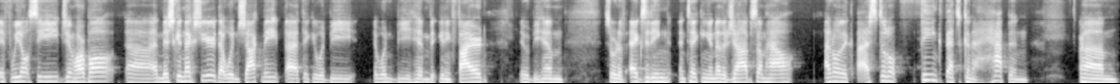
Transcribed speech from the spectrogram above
if we don't see Jim Harbaugh uh, at Michigan next year, that wouldn't shock me. I think it would be it wouldn't be him getting fired. It would be him sort of exiting and taking another job somehow. I don't I still don't think that's going to happen. Um,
